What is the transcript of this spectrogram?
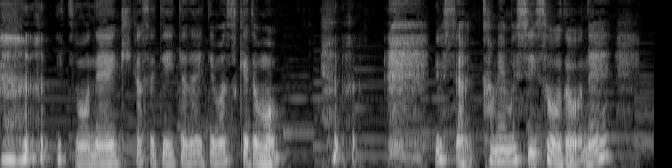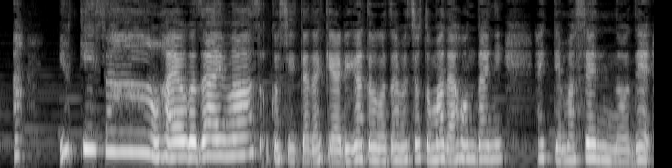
いつもね、聞かせていただいてますけども。よしさん、カメムシ騒動ね。ゆっきーさん、おはようございます。お越しいただきありがとうございます。ちょっとまだ本題に入ってませんので、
